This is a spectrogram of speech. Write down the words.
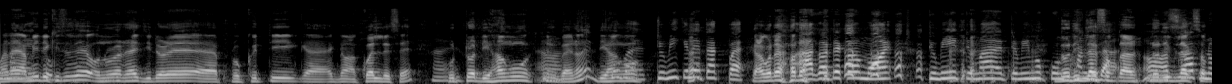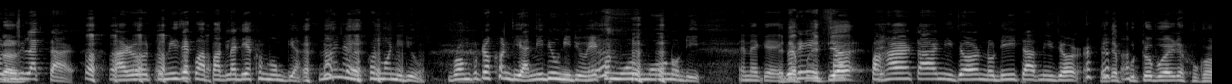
মানে আমি দেখিছো যে অনুৰাধাই যিদৰে প্ৰকৃতিক একদম আঁকোৱালি লৈছে পুত্ৰ দিহাঙো তেনেকুৱাই নহয়? দিহাঙো। তুমি কেলে তাক আগতে আগতে কওঁ মই তুমি তোমাৰ তুমি মোক নদীবিলাক তাৰ, তাৰ। তাৰ। আৰু তুমি যে কোৱা পাগলা দিয়াখন মোক দিয়া। নহয় নহয় সেইখন মই নিদিওঁ। ব্ৰহ্মপুত্ৰখন দিয়া নিদিওঁ নিদিওঁ। সেইখন মোৰ মোৰ নদী। এনেকে। এতিয়া- পাহাৰ তাৰ নিজৰ নদী তাত নিজৰ। এতিয়া পুত্ৰ বোৱাৰীৰে সুখৰ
